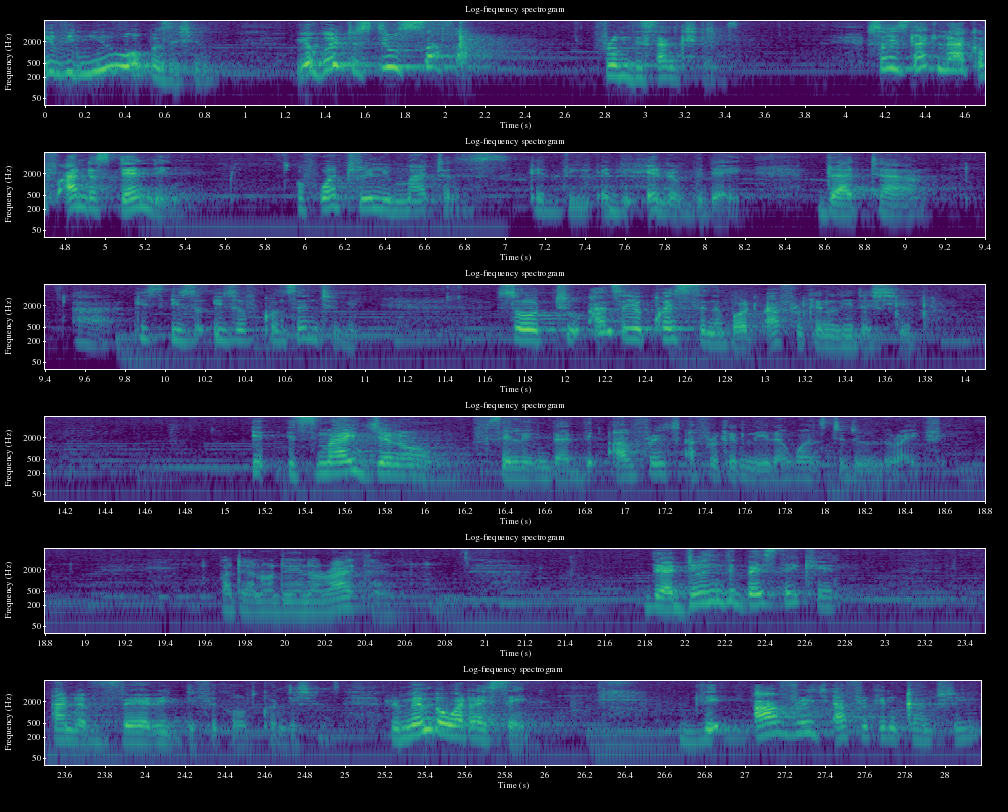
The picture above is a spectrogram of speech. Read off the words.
even you, opposition, you're going to still suffer from the sanctions. So it's that lack of understanding of what really matters at the, at the end of the day that uh, uh, is, is, is of concern to me. So to answer your question about African leadership, it, it's my general feeling that the average African leader wants to do the right thing. But they're not doing the right thing. They're doing the best they can under very difficult conditions. Remember what I said. The average African country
